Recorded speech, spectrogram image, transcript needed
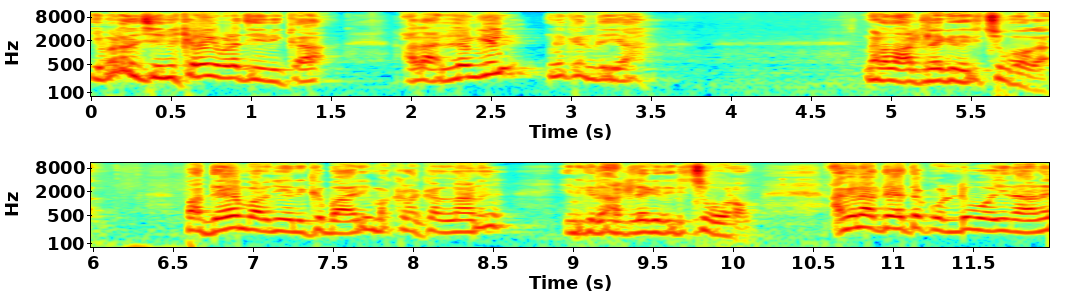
ഇവിടെ ജീവിക്കണമെങ്കിൽ ഇവിടെ ജീവിക്കുക. അതല്ലെങ്കിൽ നിങ്ങൾക്ക് എന്ത് ചെയ്യുക നിങ്ങളുടെ നാട്ടിലേക്ക് തിരിച്ചു പോകാം. അപ്പം അദ്ദേഹം പറഞ്ഞു എനിക്ക് ഭാര്യ മക്കളൊക്കെ ഉള്ളതാണ് എനിക്ക് നാട്ടിലേക്ക് തിരിച്ചു പോകണം അങ്ങനെ അദ്ദേഹത്തെ കൊണ്ടുപോയി എന്നാണ്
